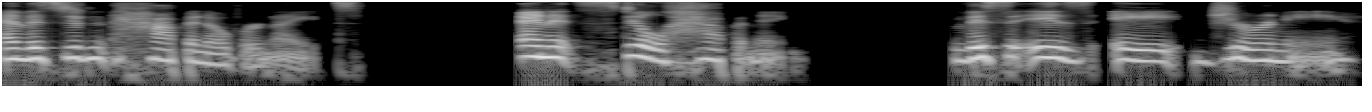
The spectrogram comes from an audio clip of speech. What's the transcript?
And this didn't happen overnight. And it's still happening this is a journey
